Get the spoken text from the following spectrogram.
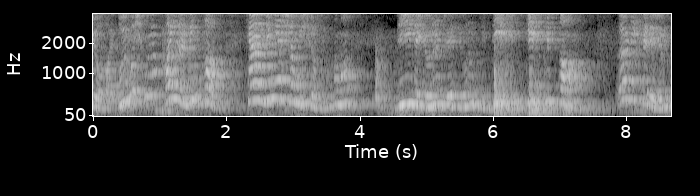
bir olay. Duymuş muyum? Hayır bizzat. Kendim yaşamışım. O zaman di de görünce diyorum ki di geçmiş zaman. Örnek verelim.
